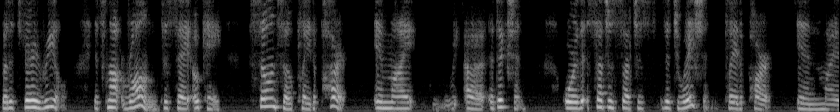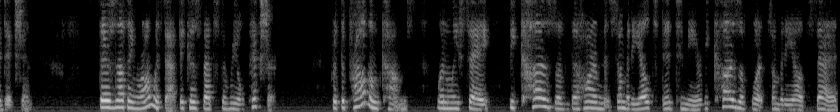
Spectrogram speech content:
but it's very real. It's not wrong to say, okay, so and so played a part in my uh, addiction, or that such and such a situation played a part in my addiction there's nothing wrong with that because that's the real picture. But the problem comes when we say, because of the harm that somebody else did to me or because of what somebody else said,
